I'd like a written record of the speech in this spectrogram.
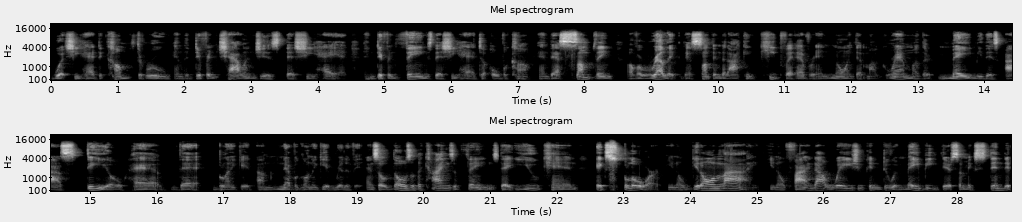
what she had to come through and the different challenges that she had and different things that she had to overcome. And that's something of a relic. That's something that I can keep forever in knowing that my grandmother made me this. I still have that blanket. I'm never going to get rid of it. And so those are the kinds of things that you can explore, you know, get online, you know, find out ways you can do it. Maybe there's some extended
